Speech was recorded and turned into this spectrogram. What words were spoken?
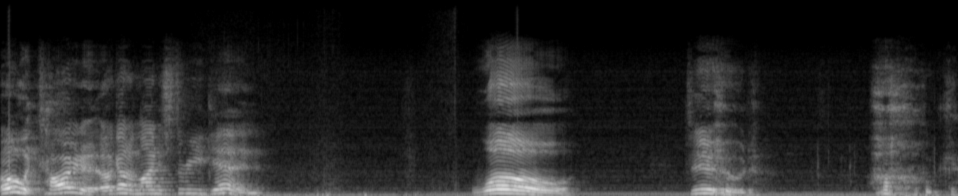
Oh, it tied it! I got a minus three again. Whoa. Dude. Oh, gosh.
